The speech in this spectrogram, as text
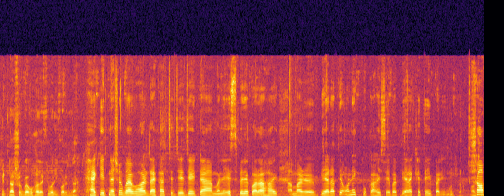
কীটনাশক ব্যবহার একেবারেই করেন না? হ্যাঁ কীটনাশক ব্যবহার দেখাচ্ছে যে যেটা মানে স্প্রে করা হয় আমার পেয়ারাতে অনেক পোকা হয়েছে এবার পেয়ারা খেতেই পারিনি। আচ্ছা, সব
